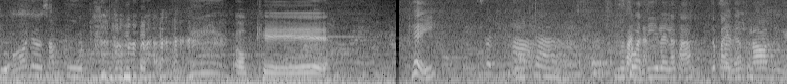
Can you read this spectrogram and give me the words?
อยู่ออเดอร์ซัมฟูด โอเคโอเคสวัสดีค่ะค่ะมาสวัสดีเลยละคะ จะไปแล้วสสดีรอบหนึงไง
